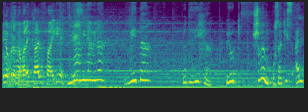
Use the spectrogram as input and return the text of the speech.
Pero que aparezca Alfa ahí es. Mirá, mirá, mirá. Beta. No te deja. Pero yo me. O sea, ¿qué es Al?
